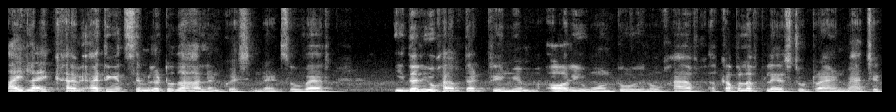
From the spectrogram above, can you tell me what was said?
I like having, I think it's similar to the Haaland question, right? So where either you have that premium or you want to, you know, have a couple of players to try and match it.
